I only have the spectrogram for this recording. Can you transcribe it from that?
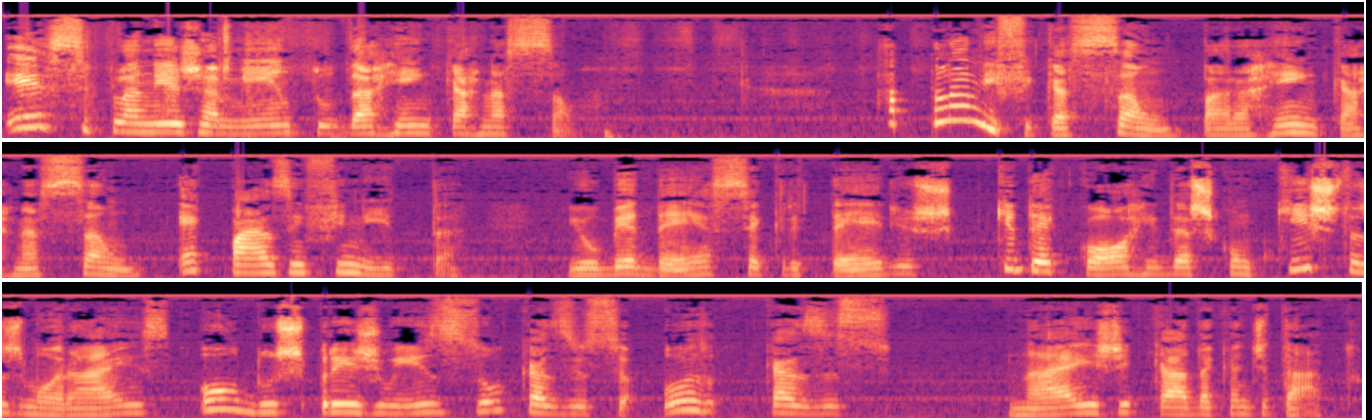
esse planejamento da reencarnação? A planificação para a reencarnação é quase infinita e obedece a critérios que decorrem das conquistas morais ou dos prejuízos ocasionais de cada candidato.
